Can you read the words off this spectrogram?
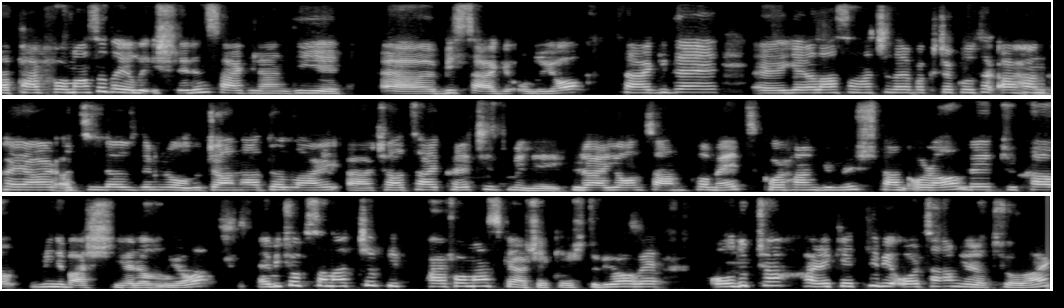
e, performansa dayalı işlerin sergilendiği e, bir sergi oluyor sergide e, yer alan sanatçılara bakacak olursak Arhan Kayar, Atilla Özdemiroğlu, Canan Adalay, e, Çağatay Karaçizmeli, Gürel Yontan, Komet, Korhan Gümüş, Tan Oral ve Türkal Minibaş yer alıyor. E, Birçok sanatçı bir performans gerçekleştiriyor ve oldukça hareketli bir ortam yaratıyorlar.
